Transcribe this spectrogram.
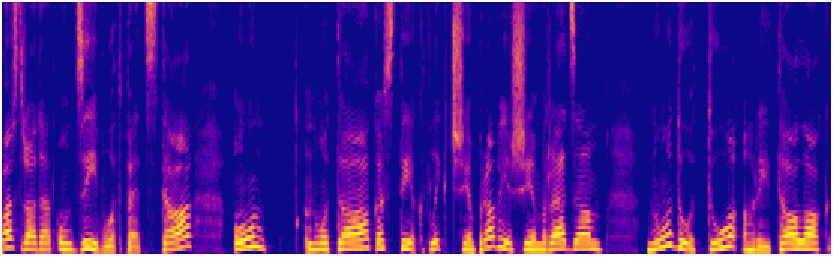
pārstrādāt un dzīvot pēc tā, un no tā, kas tiek likt šiem praviešiem, redzam, nodot to arī tālāk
